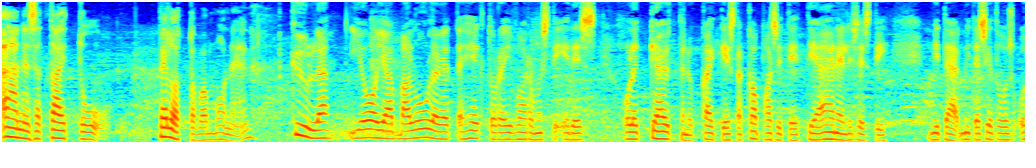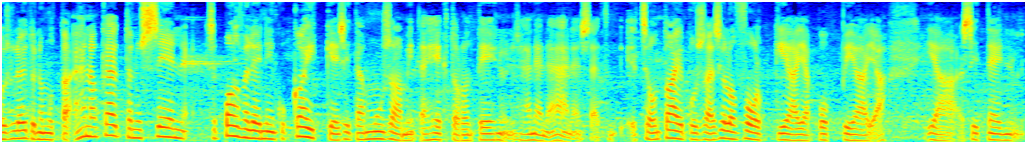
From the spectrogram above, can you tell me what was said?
äänensä taittuu pelottavan moneen. Kyllä, joo, ja mä luulen, että Hector ei varmasti edes ole käyttänyt kaikkea sitä kapasiteettia äänellisesti, mitä, mitä sieltä olisi, olisi löytynyt, mutta hän on käyttänyt sen, se palvelee niin kuin kaikkea sitä musaa, mitä Hector on tehnyt, niin hänen äänensä. Et, et se on taipussa ja siellä on folkkia ja poppia ja, ja sitten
